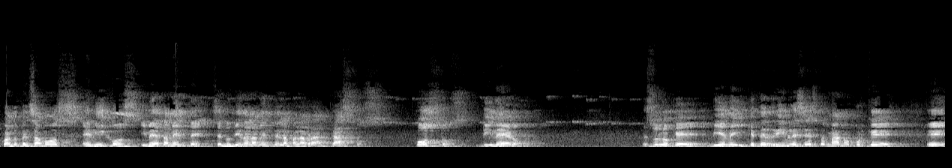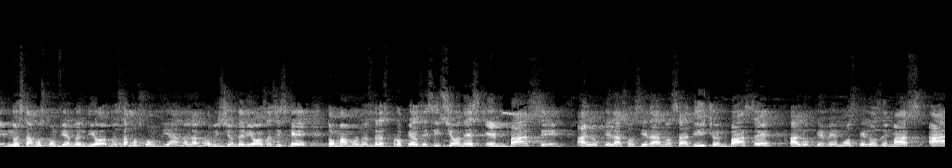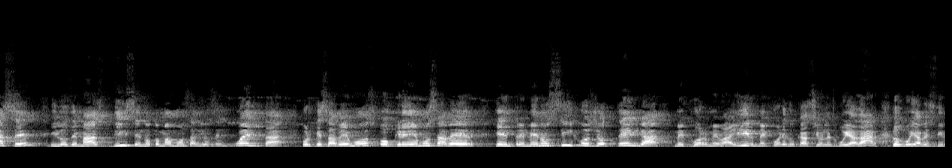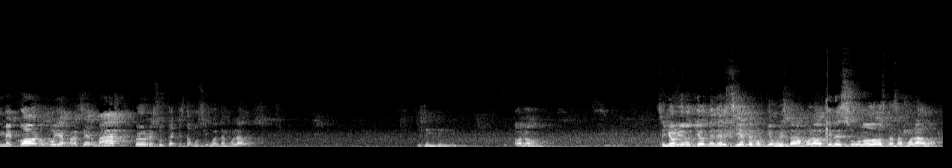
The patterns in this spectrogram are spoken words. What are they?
Cuando pensamos en hijos, inmediatamente se nos viene a la mente la palabra gastos costos, dinero. Eso es lo que viene y qué terrible es esto, hermano, porque eh, no estamos confiando en Dios, no estamos confiando en la provisión de Dios. Así es que tomamos nuestras propias decisiones en base a lo que la sociedad nos ha dicho, en base a lo que vemos que los demás hacen y los demás dicen. No tomamos a Dios en cuenta porque sabemos o creemos saber que entre menos hijos yo tenga, mejor me va a ir, mejor educación les voy a dar, los voy a vestir mejor, los voy a pasear más, pero resulta que estamos igual de amolados. ¿O no? Señor, yo no quiero tener siete porque voy a estar amolado. Tienes uno, dos, estás amolado.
